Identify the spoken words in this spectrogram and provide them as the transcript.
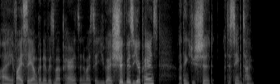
I, if I say I'm going to visit my parents, and if I say you guys should visit your parents, I think you should at the same time.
